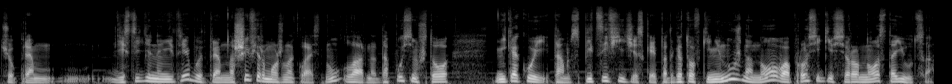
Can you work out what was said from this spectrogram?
что, прям действительно не требует? Прям на шифер можно класть? Ну, ладно, допустим, что никакой там специфической подготовки не нужно, но вопросики все равно остаются.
